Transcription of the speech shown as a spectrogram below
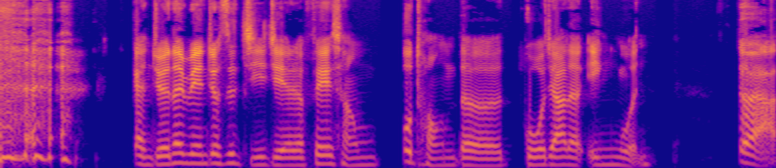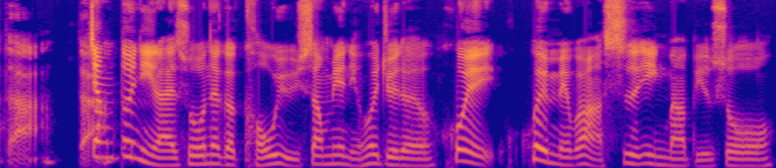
感觉那边就是集结了非常不同的国家的英文。对啊，对啊，这样对你来说，那个口语上面你会觉得会会没办法适应吗？比如说，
